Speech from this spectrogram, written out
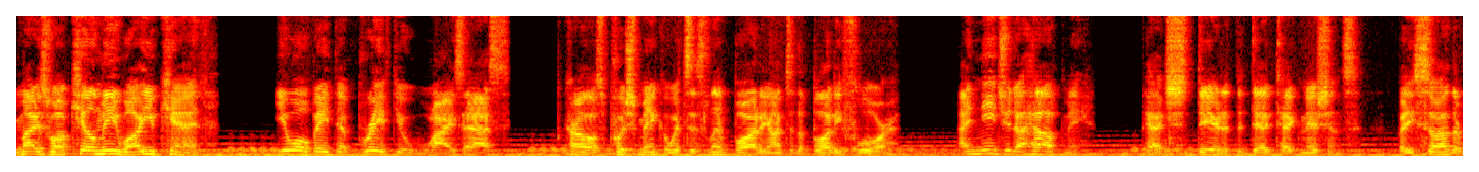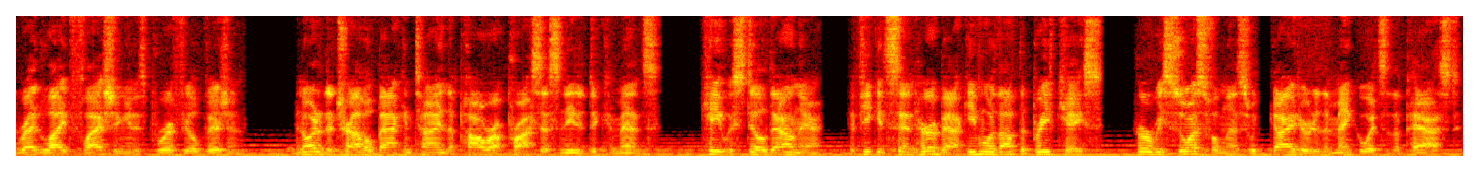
You might as well kill me while you can. You obeyed the brief, you wise ass. Carlos pushed Mankiewicz's limp body onto the bloody floor. I need you to help me. Patch stared at the dead technicians, but he saw the red light flashing in his peripheral vision. In order to travel back in time, the power up process needed to commence. Kate was still down there. If he could send her back, even without the briefcase, her resourcefulness would guide her to the Mankiewicz of the past.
